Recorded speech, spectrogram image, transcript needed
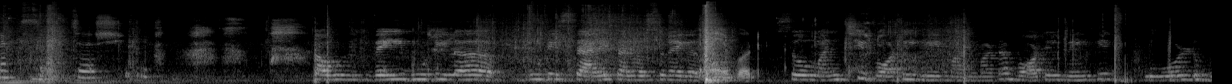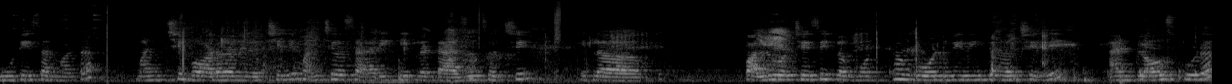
నెక్స్ట్ వచ్చేసి వెయ్యి బూటీల బూటీ శారీస్ అని వస్తున్నాయి కదా. బోర్డ్ సో మంచి బాటిల్ గ్రీన్ అన్నమాట. బాటిల్ గ్రీన్కి గోల్డ్ బూటీస్ అన్నమాట. మంచి బార్డర్ అనేది వచ్చింది. మంచిగా శారీకి ఇట్లా టాజిల్స్ వచ్చి ఇట్లా పళ్ళు వచ్చేసి ఇట్లా మొత్తం గోల్డ్ వీవింగ్తో వచ్చింది. అండ్ బ్లౌజ్ కూడా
